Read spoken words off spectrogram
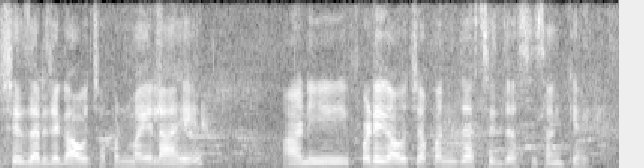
शेजारच्या गावच्या पण महिला आहेत आणि पडेगावच्या पण जास्तीत जास्त संख्या आहे.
